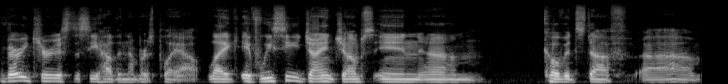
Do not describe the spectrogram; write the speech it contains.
very curious to see how the numbers play out. Like if we see giant jumps in um, COVID stuff, um,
